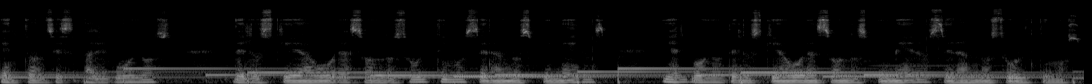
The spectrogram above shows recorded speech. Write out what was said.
Entonces algunos de los que ahora son los últimos serán los primeros, y algunos de los que ahora son los primeros serán los últimos.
